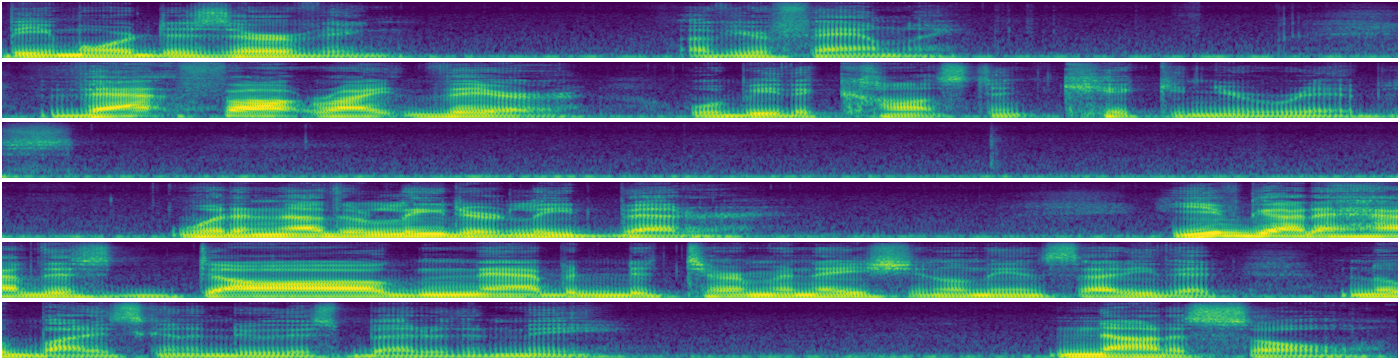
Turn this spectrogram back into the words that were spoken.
be more deserving of your family? That thought right there will be the constant kick in your ribs. would another leader lead better? You've got to have this dog nabbed determination on the inside of you that nobody's going to do this better than me. Not a soul.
